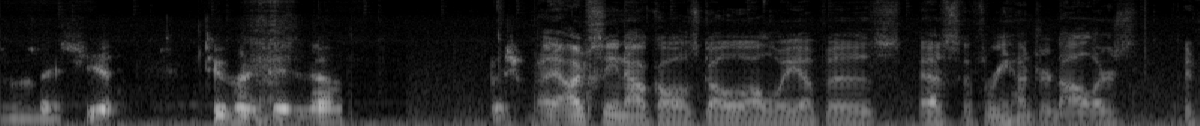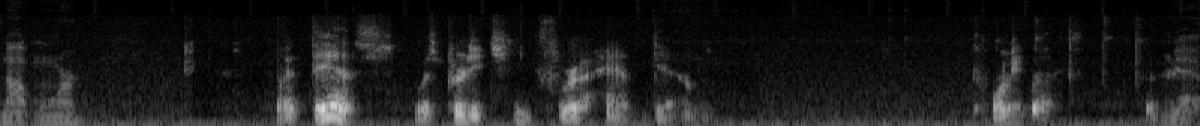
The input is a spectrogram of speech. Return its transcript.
and all that shit. Two hundred fifty dollars. I've seen alcohols go all the way up as as to three hundred dollars, if not more. But this was pretty cheap for a half gallon. Twenty bucks. Yeah.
